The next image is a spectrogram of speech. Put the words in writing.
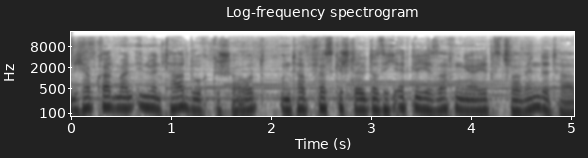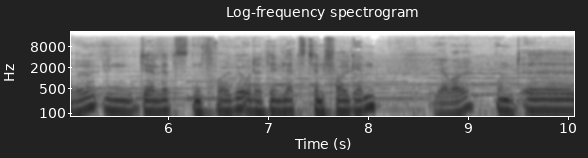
Ich habe gerade mein Inventar durchgeschaut und habe festgestellt, dass ich etliche Sachen ja jetzt verwendet habe in der letzten Folge oder den letzten Folgen. Jawohl. Und äh,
